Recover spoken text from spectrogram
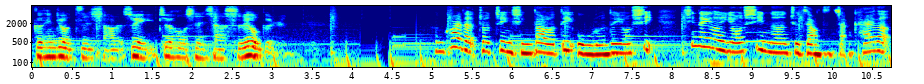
隔天就自杀了，所以最后剩下十六个人。很快的就进行到了第五轮的游戏，新的一轮游戏呢就这样子展开了。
